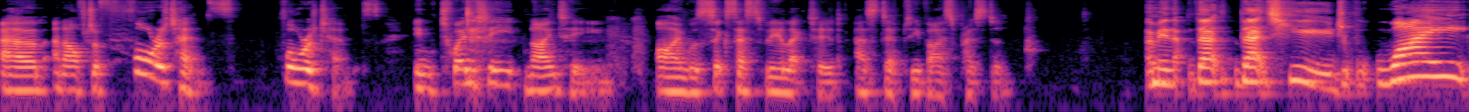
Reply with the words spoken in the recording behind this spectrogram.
um, and after four attempts, four attempts in 2019, I was successfully elected as deputy vice president. I mean that that's huge. Why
